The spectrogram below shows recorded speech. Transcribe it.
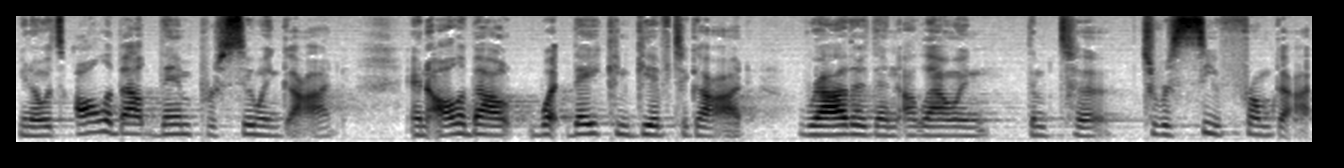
You know, it's all about them pursuing God and all about what they can give to God rather than allowing them to, to receive from God.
